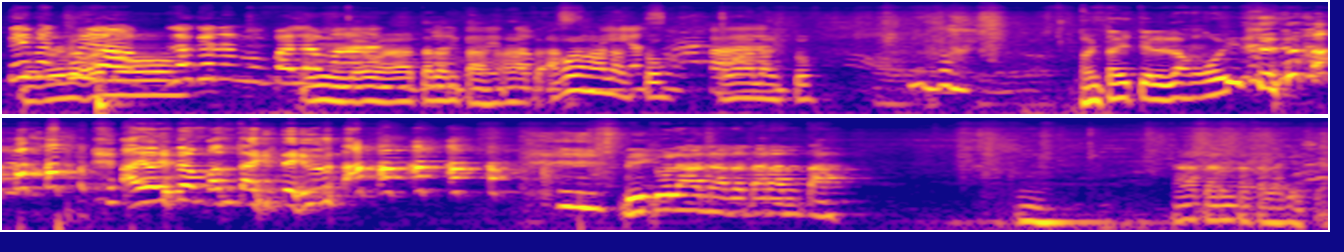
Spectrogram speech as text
Di ba, Ano, kuya? ano? Laganan mo palaman. Hmm, mga taranta. Margaret, Ah, ako na nga lang to. Ako nga lang to. Diba? Ang title lang, oy. Ayaw yun ang pan-title. Bicolana na taranta. Hmm. Nakataranta talaga siya.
